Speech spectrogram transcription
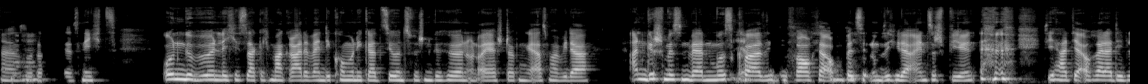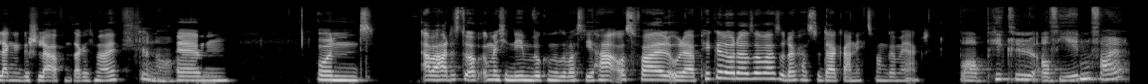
Also Mhm. das ist jetzt nichts Ungewöhnliches, sag ich mal, gerade wenn die Kommunikation zwischen Gehirn und Eierstöcken erstmal wieder angeschmissen werden muss, Ja. quasi. Die braucht ja auch ein bisschen, um sich wieder einzuspielen. die hat ja auch relativ lange geschlafen, sag ich mal. Genau. Ähm, und aber hattest du auch irgendwelche Nebenwirkungen, sowas wie Haarausfall oder Pickel oder sowas, oder hast du da gar nichts von gemerkt? Boah, Pickel auf jeden Fall.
